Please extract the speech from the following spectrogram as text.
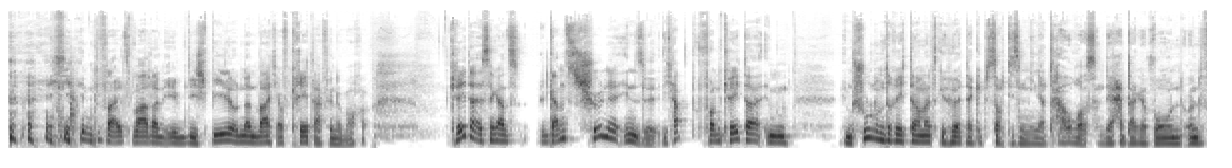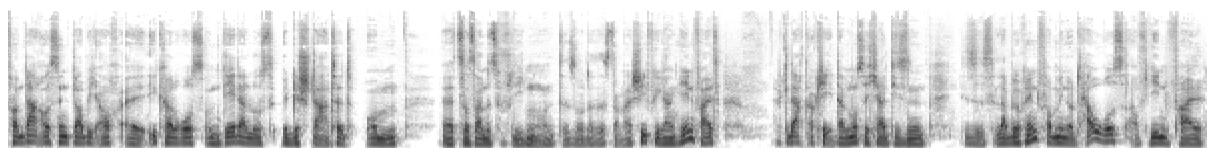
jedenfalls war dann eben die Spiel und dann war ich auf Kreta für eine Woche. Kreta ist eine ganz, ganz schöne Insel. Ich habe von Kreta im, im Schulunterricht damals gehört, da gibt's doch diesen Minotaurus und der hat da gewohnt. Und von da aus sind, glaube ich, auch äh, Icarus und Daedalus gestartet, um äh, zur Sonne zu fliegen. Und so, das ist dann mal schiefgegangen. Jedenfalls habe ich gedacht, okay, dann muss ich ja diesen, dieses Labyrinth vom Minotaurus auf jeden Fall,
